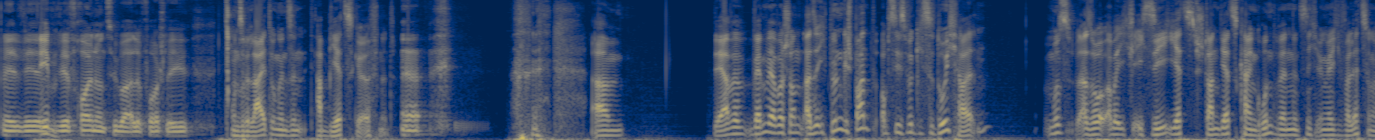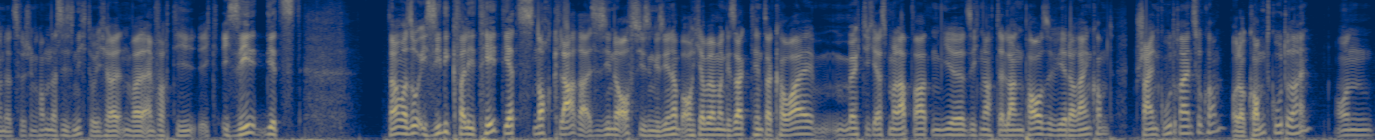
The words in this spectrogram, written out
Wir, wir, wir freuen uns über alle Vorschläge. Unsere Leitungen sind ab jetzt geöffnet. Ja. ähm, ja, wenn wir aber schon, also ich bin gespannt, ob sie es wirklich so durchhalten. Muss, also, aber ich, ich sehe jetzt, stand jetzt keinen Grund, wenn jetzt nicht irgendwelche Verletzungen dazwischen kommen, dass sie es nicht durchhalten, weil einfach die, ich, ich sehe jetzt sagen wir mal so, ich sehe die Qualität jetzt noch klarer, als ich sie in der Offseason gesehen habe. Auch ich habe ja mal gesagt, hinter Kawhi möchte ich erstmal abwarten, wie er sich nach der langen Pause, wie er da reinkommt. Scheint gut reinzukommen oder kommt gut rein. Und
